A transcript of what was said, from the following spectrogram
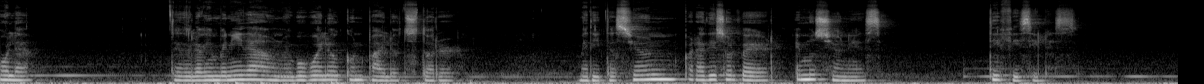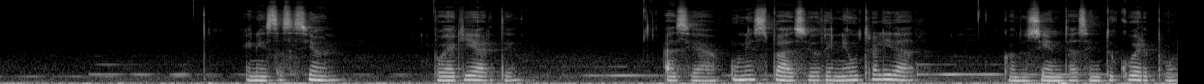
Hola, te doy la bienvenida a un nuevo vuelo con Pilot Stutter. Meditación para disolver emociones difíciles. En esta sesión voy a guiarte hacia un espacio de neutralidad cuando sientas en tu cuerpo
